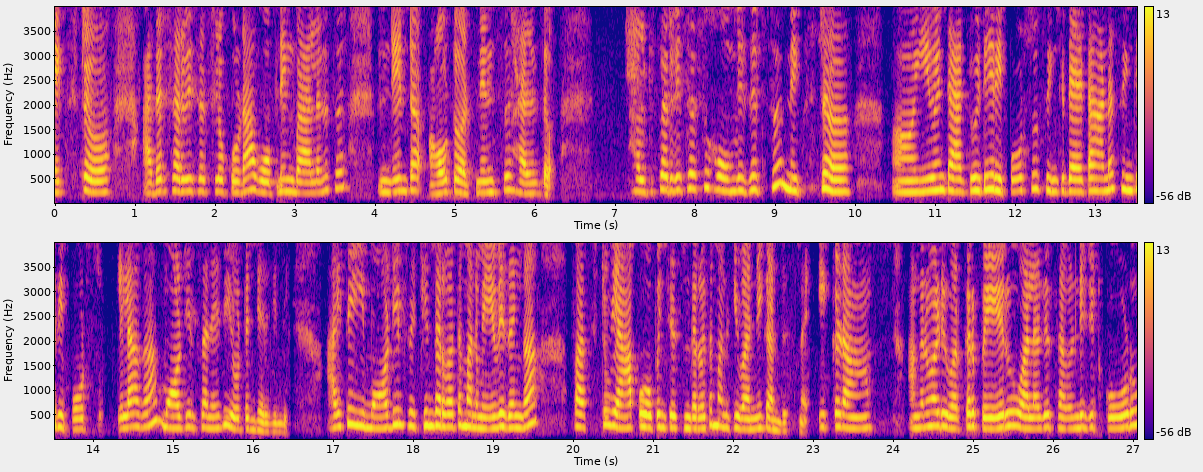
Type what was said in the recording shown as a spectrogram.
నెక్స్ట్ అదర్ సర్వీసెస్లో కూడా opening balance in and out attendance health health services home visits next event activity reports sync data and sync reports. ఇలాగా మాడ్యూల్స్ అనేది ఇవ్వటం జరిగింది. అయితే ఈ మాడ్యూల్స్ ఇచ్చిన తర్వాత మనం ఏ విధంగా ఫస్ట్ యాప్ ఓపెన్ చేసిన తర్వాత మనకి ఇవన్నీ కనిపిస్తున్నాయి. ఇక్కడ అంగన్వాడీ వర్కర్ పేరు అలాగే సెవెన్ డిజిట్ కోడు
